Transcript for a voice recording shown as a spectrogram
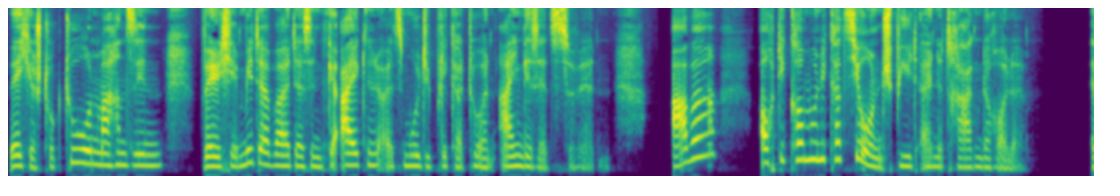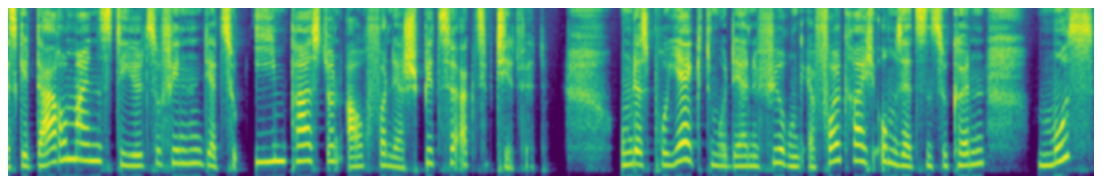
welche Strukturen machen Sinn, welche Mitarbeiter sind geeignet, als Multiplikatoren eingesetzt zu werden. Aber auch die Kommunikation spielt eine tragende Rolle. Es geht darum, einen Stil zu finden, der zu ihm passt und auch von der Spitze akzeptiert wird. Um das Projekt moderne Führung erfolgreich umsetzen zu können, muss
